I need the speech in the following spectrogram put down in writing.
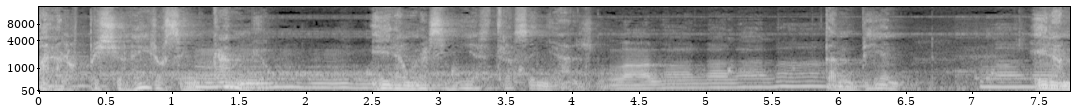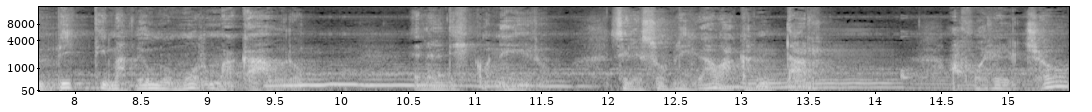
Para los prisioneros, en cambio, era una siniestra señal. También eran víctimas de un humor macabro. En el disco negro se les obligaba a cantar. Afuera el show,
